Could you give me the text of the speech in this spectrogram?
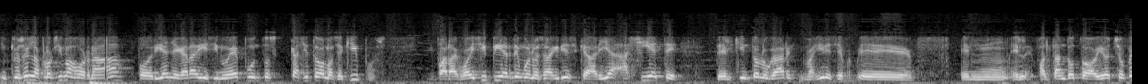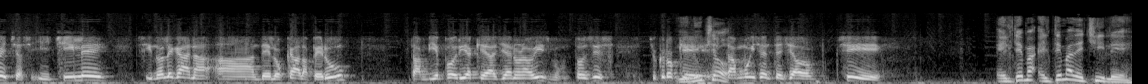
Incluso en la próxima jornada podrían llegar a 19 puntos casi todos los equipos. Y Paraguay si pierde en Buenos Aires quedaría a 7 del quinto lugar, imagínense, eh, en- en- faltando todavía ocho fechas. Y Chile, si no le gana a- de local a Perú, también podría quedar ya en un abismo. Entonces, yo creo que está muy sentenciado. Sí, El tema, el tema de Chile,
